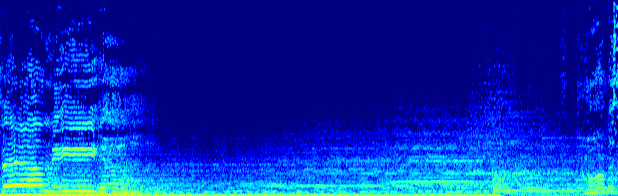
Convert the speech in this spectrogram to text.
failed me yet. Your promise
